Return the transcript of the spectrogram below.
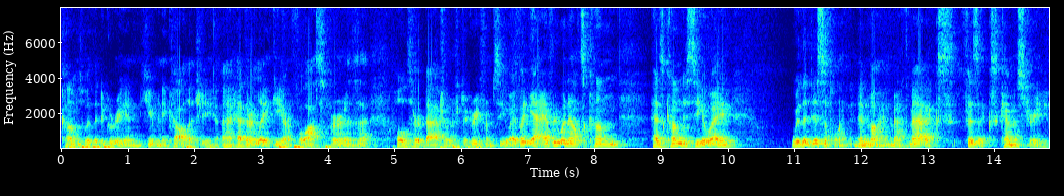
comes with a degree in human ecology. Uh, Heather Lakey, our philosopher, is a, holds her bachelor's degree from COA. But yeah, everyone else come has come to COA with a discipline in mind: mathematics, physics, chemistry.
